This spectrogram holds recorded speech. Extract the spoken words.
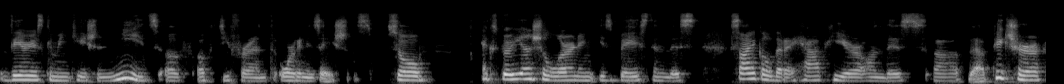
various communication needs of, of different organizations. So experiential learning is based in this cycle that I have here on this uh, picture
